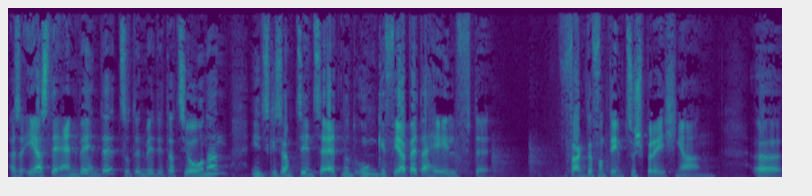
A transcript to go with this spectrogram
Also erste Einwände zu den Meditationen, insgesamt zehn Seiten und ungefähr bei der Hälfte fängt er von dem zu sprechen an. Äh,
